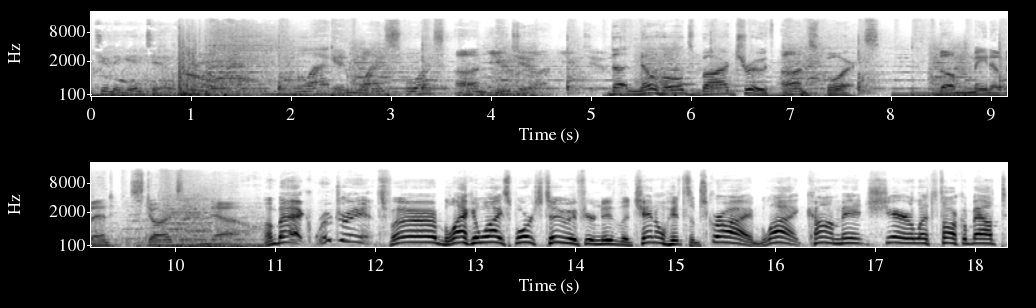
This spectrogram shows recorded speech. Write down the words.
tuning into Black and White Sports on YouTube. The no holds barred truth on sports. The main event starts now. I'm back. Road for Black and White Sports 2. If you're new to the channel, hit subscribe, like, comment, share. Let's talk about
